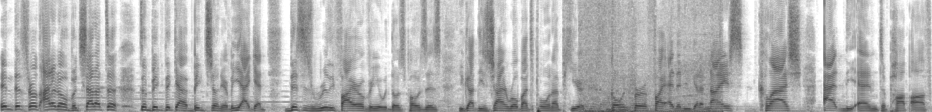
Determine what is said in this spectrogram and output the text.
in this world. I don't know, but shout out to, to Big the Cat, Big Chill here. But yeah, again, this is really fire over here with those poses. You got these giant robots pulling up here, going for a fight, and then you get a nice clash at the end to pop off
